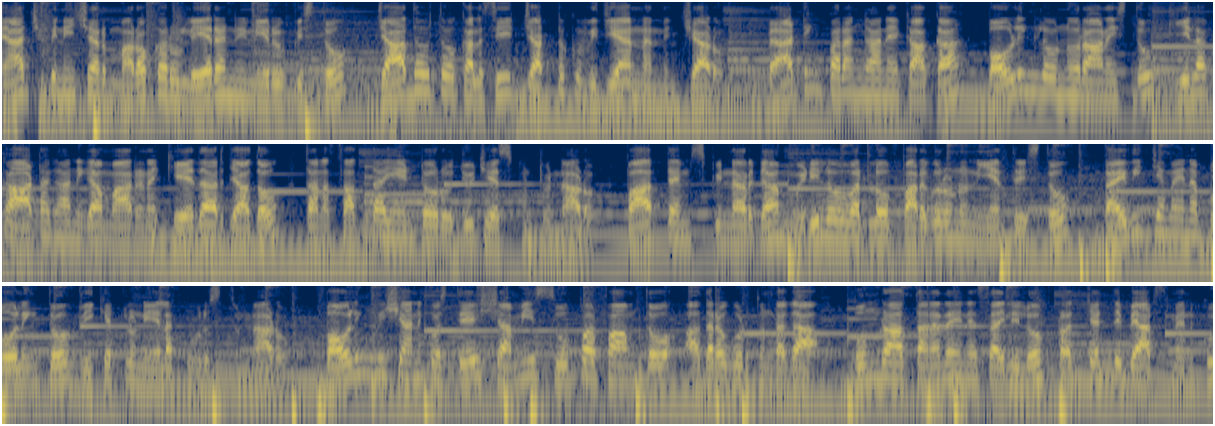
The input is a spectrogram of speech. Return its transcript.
మ్యాచ్ ఫినిషర్ మరొకరు లేరని నిరూపిస్తూ జాదవ్తో కలిసి జట్టుకు విజయాన్ని అందించాడు బ్యాటింగ్ పరంగానే కాక బౌలింగ్లోనూ రాణిస్తూ కీలక ఆటగానిగా మారిన కేదార్ జాదవ్ తన సత్తా ఏంటో రుజువు చేసుకుంటున్నాడు. పార్ట్ టైం స్పిన్నర్గా మిడిల్ ఓవర్లో పరుగులను నియంత్రిస్తూ వైవిధ్యమైన బౌలింగ్తో వికెట్లు నేలకూరుస్తున్నాడు బౌలింగ్ విషయానికొస్తే షమీ సూపర్ ఫామ్తో అదరగొడుతుండగా బుమ్రా తనదైన శైలిలో ప్రత్యర్థి బ్యాట్స్మెన్ కు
